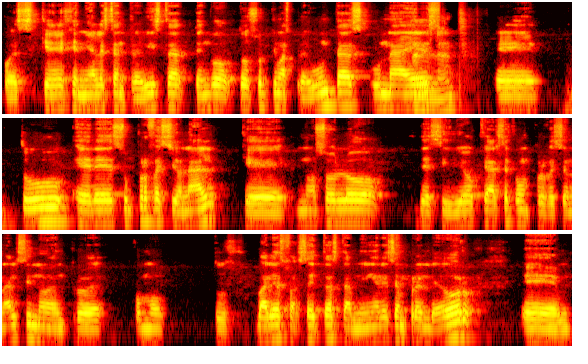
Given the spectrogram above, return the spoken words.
Pues qué genial esta entrevista. Tengo dos últimas preguntas. Una es, eh, tú eres un profesional que no solo decidió quedarse como profesional, sino dentro de como tus varias facetas, también eres emprendedor. Eh,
